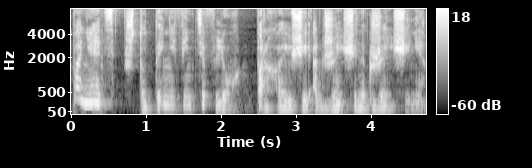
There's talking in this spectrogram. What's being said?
понять, что ты не финтифлюх, порхающий от женщины к женщине,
